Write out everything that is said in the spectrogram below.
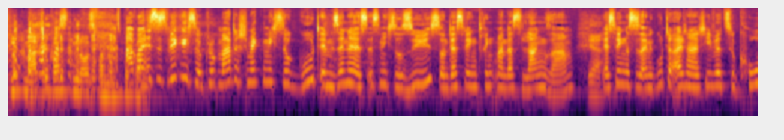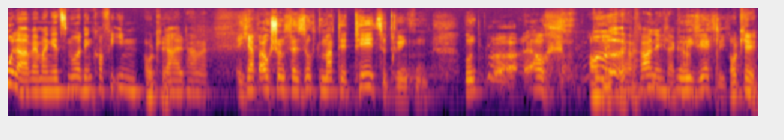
Clubmate kostenlos von uns bekommen. Aber ist es wirklich so? Club Mate schmeckt nicht so gut im Sinne, es ist nicht so süß und deswegen trinkt man das langsam. Ja. Deswegen ist es eine gute Alternative zu Cola, wenn man jetzt nur den Koffeingehalt Okay. habe. Ich habe auch schon versucht, Mathe-Tee zu trinken. Und äh, auch auch nicht lecker. War nicht lecker. nicht wirklich. Okay,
